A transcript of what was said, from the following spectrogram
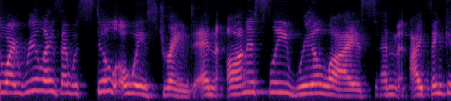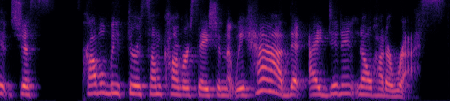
So I realized I was still always drained and honestly realized, and I think it's just probably through some conversation that we had that I didn't know how to rest.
